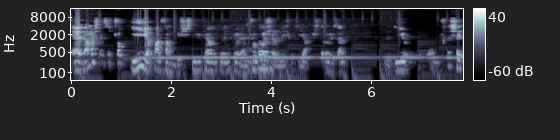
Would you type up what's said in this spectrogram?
Evet ama işte mesela çok iyi yaparsan bu işi işte Büyük Avrupa'daki öyle. Yani çok Doğru. başarılı, çok iyi yapmışlar. O yüzden iyi olmuş da şey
